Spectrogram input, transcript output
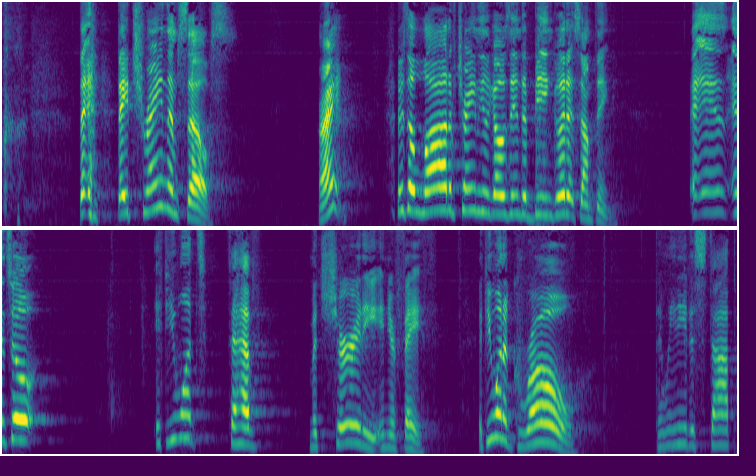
they, they train themselves, right? There's a lot of training that goes into being good at something. And, and so if you want to have maturity in your faith, if you want to grow, then we need to stop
